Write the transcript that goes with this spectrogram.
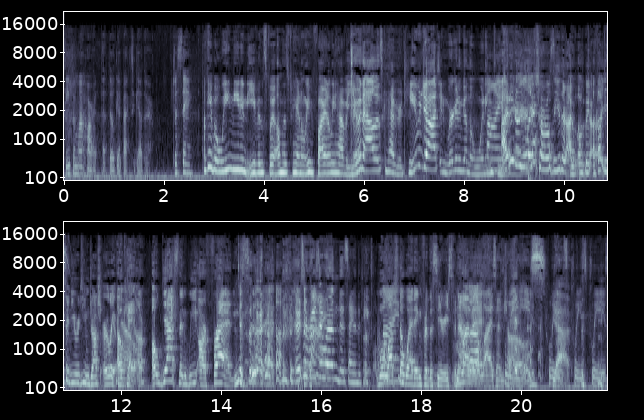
deep in my heart that they'll get back together. Just saying. Okay, but we need an even split on this panel. We finally have it. You and Alice can have your team Josh, and we're gonna be on the winning Fine. team. I didn't know you liked Charles either. I, oh, wait, I thought you said you were Team Josh earlier. Okay. No. uh, oh, yes, then we are friends. There's a reason we're on this side of the table. we'll watch the wedding for the series finale Love it. Liza and Please, Charles. please, yeah. please, please.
